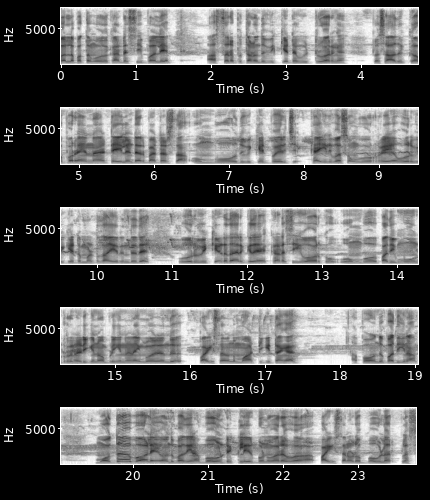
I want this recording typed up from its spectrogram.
பாலில் பத்தொம்பது கடைசி பாலே அசரப்பு தனது விக்கெட்டை விட்டுருவாருங்க. ப்ளஸ் அதுக்கப்புறம் என்ன டெய்லண்டர் பேட்டர்ஸ் தான். ஒம்பது விக்கெட் போயிடுச்சு கைது வசம் ஒரே ஒரு விக்கெட்டு மட்டும்தான் இருந்தது. ஒரு விக்கெட்டு தான் இருக்குது. கடைசி ஓவருக்கு ஒம்பது பதிமூணு ரன் அடிக்கணும் அப்படிங்கிற நினைவு வந்து பாகிஸ்தான் வந்து மாட்டிக்கிட்டாங்க. அப்போ வந்து பார்த்திங்கன்னா மொதல் பாலே வந்து பார்த்திங்கன்னா பவுண்ட்ரி கிளியர் பண்ணுவார். பாகிஸ்தானோட பவுலர் ப்ளஸ்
